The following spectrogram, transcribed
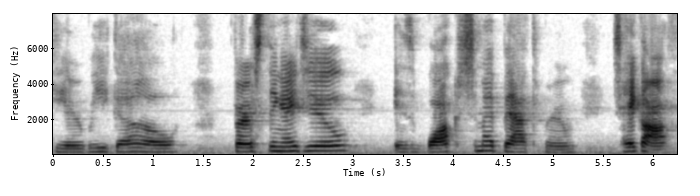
Here we go. First thing I do is walk to my bathroom, take off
